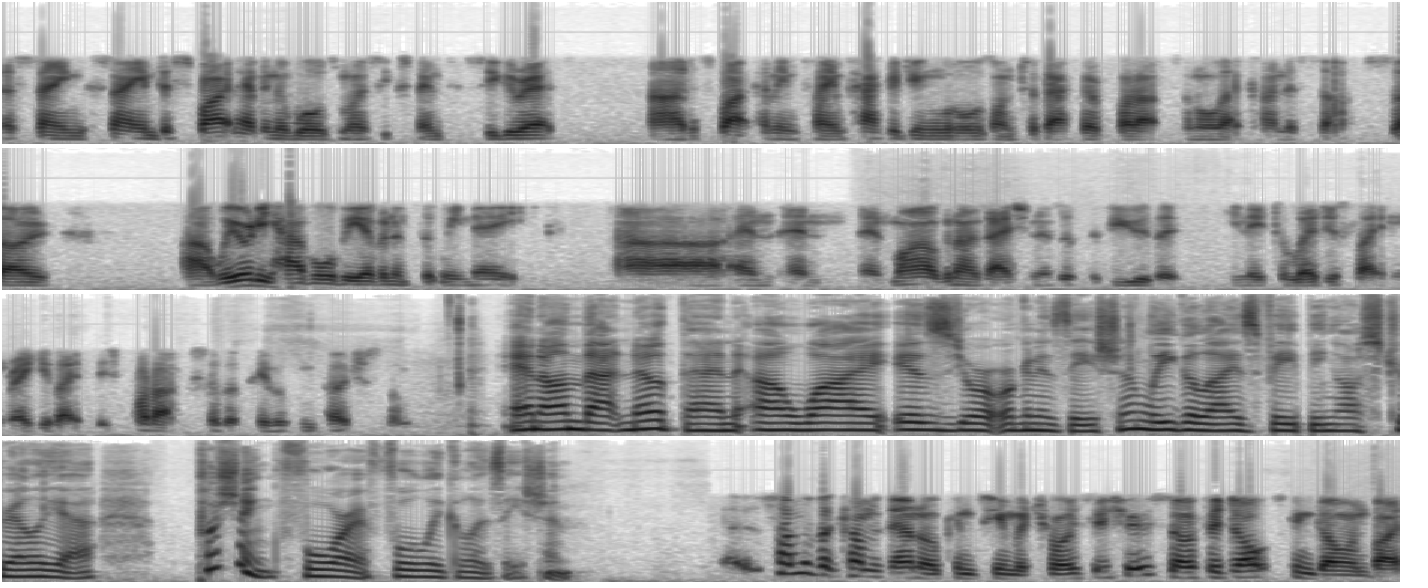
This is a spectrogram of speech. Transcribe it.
are staying the same despite having the world's most expensive cigarettes uh, despite having plain packaging laws on tobacco products and all that kind of stuff. So uh, we already have all the evidence that we need. Uh, and, and, and my organisation is of the view that you need to legislate and regulate these products so that people can purchase them. And on that note, then, uh, why is your organisation, Legalize Vaping Australia, pushing for full legalization? Some of it comes down to a consumer choice issue. So if adults can go and buy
